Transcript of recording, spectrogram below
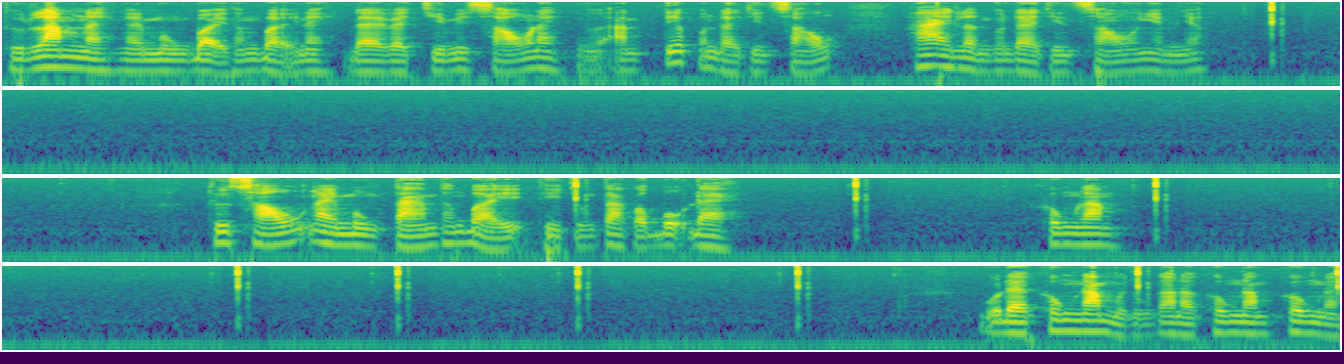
Thứ năm này, ngày mùng 7 tháng 7 này đề về 96 này ăn tiếp con đề 96 hai lần con đề 96 anh em nhé. Thứ sáu, ngày mùng 8 tháng 7 thì chúng ta có bộ đề. 05 Bộ đề 05 của chúng ta là 050 này.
